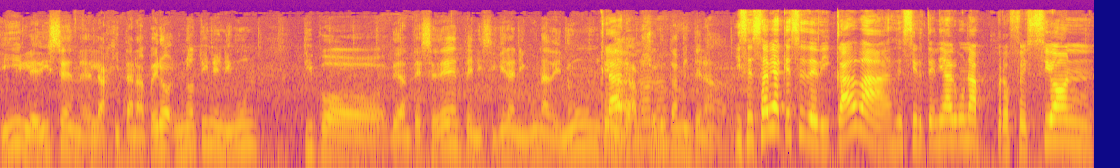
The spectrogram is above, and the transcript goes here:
y le dicen la gitana, pero no tiene ningún tipo de antecedente, ni siquiera ninguna denuncia, Claro, nada, no, no. absolutamente nada. ¿Y se sabe a qué se dedicaba? Es decir, ¿tenía alguna profesión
